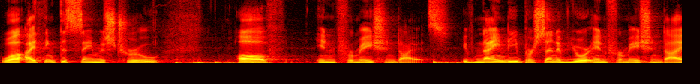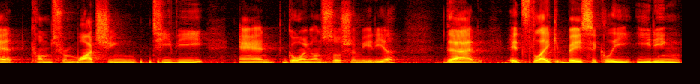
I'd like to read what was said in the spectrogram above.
Well, I think the same is true of information diets. If 90% of your information diet comes from watching TV and going on social media, that it's like basically eating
